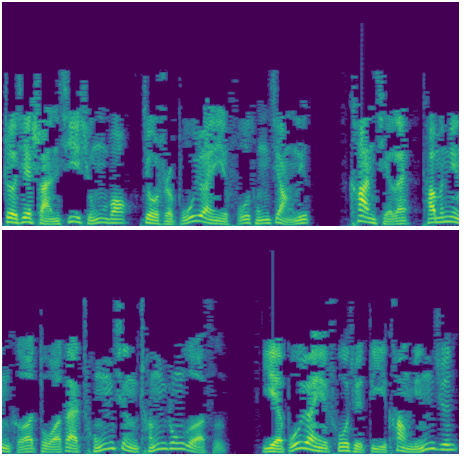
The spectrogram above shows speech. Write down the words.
这些陕西熊包就是不愿意服从将令，看起来他们宁可躲在重庆城中饿死，也不愿意出去抵抗明军。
